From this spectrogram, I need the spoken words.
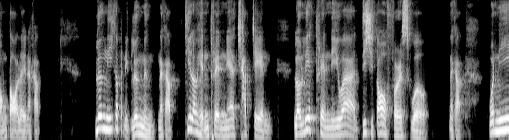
2 ต่อเลยนะครับ เรื่องนี้ก็เป็นอีกเรื่องหนึ่งนะครับ ที่เราเห็นเทรนด์นี้ชัดเจน เราเรียกเทรนด์นี้ว่า digital first world นะครับวันนี้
